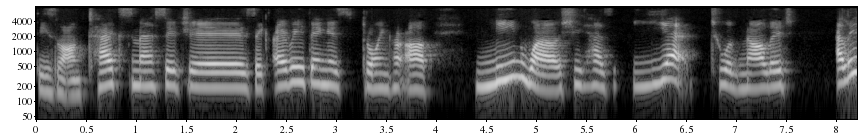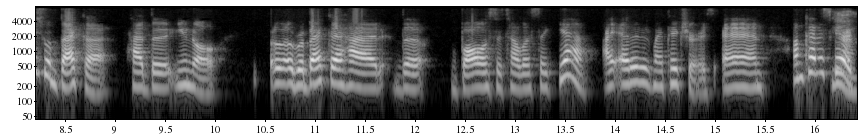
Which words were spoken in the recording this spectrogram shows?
these long text messages, like everything is throwing her off. Meanwhile, she has yet to acknowledge, at least Rebecca had the, you know, uh, Rebecca had the balls to tell us, like, yeah, I edited my pictures and I'm kind of scared yeah.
